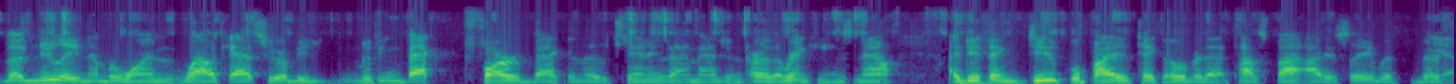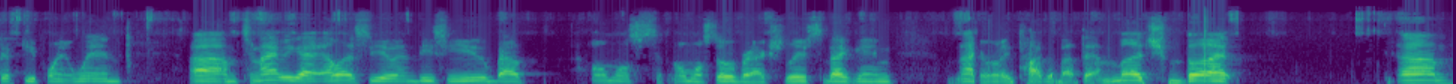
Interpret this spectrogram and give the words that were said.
the newly number one Wildcats, who will be moving back far back in the standings, I imagine, or the rankings now. I do think Duke will probably take over that top spot, obviously, with their Yeah. 50 point win. Um, tonight we got LSU and VCU about almost almost over actually. So that game, I'm not gonna really talk about that much, but um,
